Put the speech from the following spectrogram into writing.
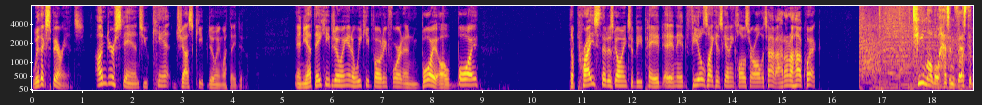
with experience understands you can't just keep doing what they do. And yet they keep doing it and we keep voting for it. And boy, oh boy, the price that is going to be paid, and it feels like it's getting closer all the time. I don't know how quick. T Mobile has invested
